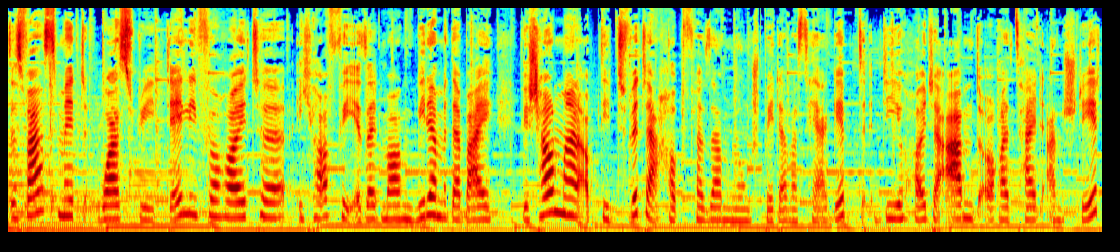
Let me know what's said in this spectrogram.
Das war's mit Wall Street Daily für heute. Ich hoffe, ihr seid morgen wieder mit dabei. Wir schauen mal, ob die Twitter-Hauptversammlung später was hergibt, die heute Abend eurer Zeit ansteht.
